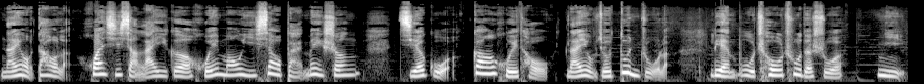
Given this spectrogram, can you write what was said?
男友到了，欢喜想来一个回眸一笑百媚生，结果刚回头，男友就顿住了，脸部抽搐的说：“你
